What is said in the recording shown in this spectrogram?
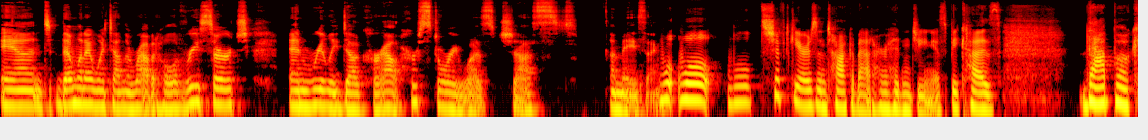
And then when I went down the rabbit hole of research and really dug her out, her story was just amazing. We'll, we'll, we'll shift gears and talk about her hidden genius because that book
